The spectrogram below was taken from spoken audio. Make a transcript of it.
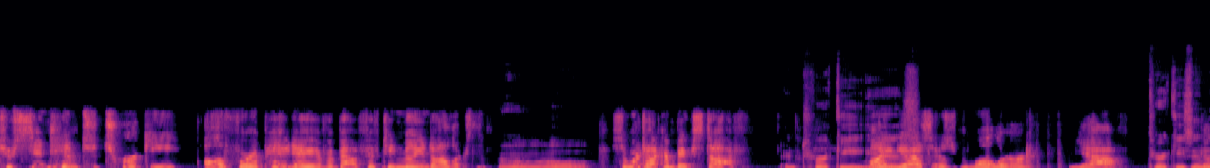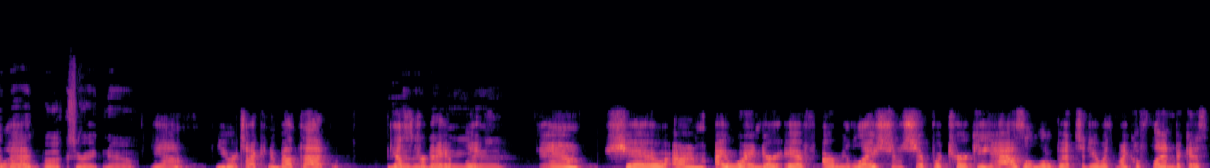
to send him to Turkey, all for a payday of about $15 million. Oh. So we're talking big stuff. And Turkey My is guess is Mueller. Yeah, Turkey's in Go the bad books right now. yeah. You were talking about that yesterday, I day, believe. Yeah. Yeah. So um, I wonder if our relationship with Turkey has a little bit to do with Michael Flynn because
